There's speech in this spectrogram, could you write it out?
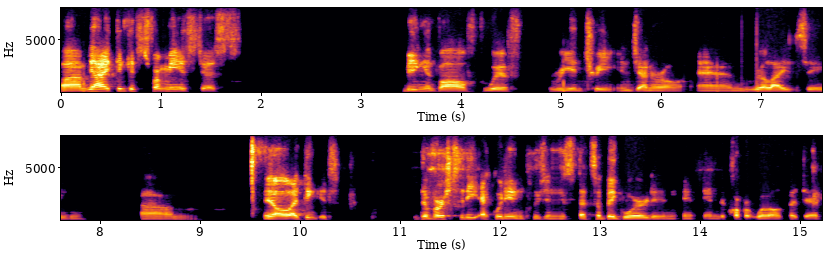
Um, yeah, I think it's for me. It's just being involved with reentry in general and realizing um, you know i think it's diversity equity inclusion that's a big word in, in, in the corporate world but then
